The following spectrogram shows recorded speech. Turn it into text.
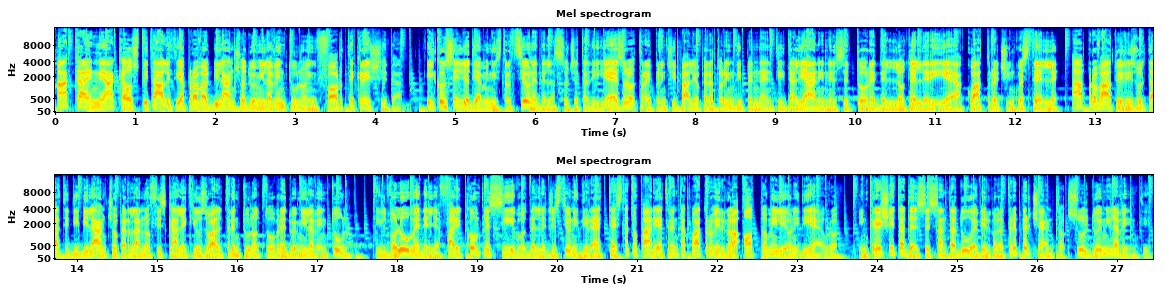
HNH Hospitality approva il bilancio 2021 in forte crescita. Il consiglio di amministrazione della società di Jesolo, tra i principali operatori indipendenti italiani nel settore dell'hotellerie a 4 e 5 stelle, ha approvato i risultati di bilancio per l'anno fiscale chiuso al 31 ottobre 2021. Il volume degli affari complessivo delle gestioni dirette è stato pari a 34,8 milioni di euro, in crescita del 62,3% sul 2020.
